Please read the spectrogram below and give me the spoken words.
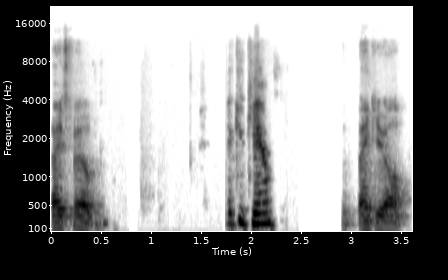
Thanks, Phil. Thank you, Kim. Thank you all.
